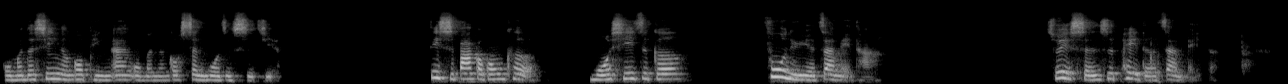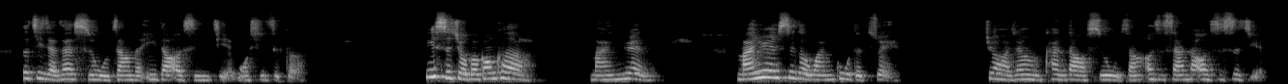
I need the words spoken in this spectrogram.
我们的心能够平安，我们能够胜过这世界。第十八个功课，摩西之歌，妇女也赞美他，所以神是配得赞美的。这记载在十五章的一到二十一节，摩西之歌。第十九个功课，埋怨，埋怨是个顽固的罪。就好像看到十五章二十三到二十四节，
